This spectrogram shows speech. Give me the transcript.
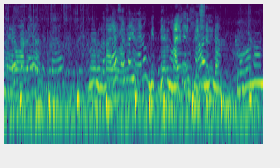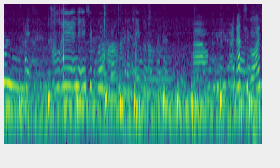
Sa babae, meron ano yan. Meron Ah, tayong saan ano na yung yan. ano, bit-bit Meron mo? tayong Saan siya? intuition ba? Wala naman. Ang eh, iniisip ko naman, hanggang dito lang naman. Ah, okay. Ah, that's good.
